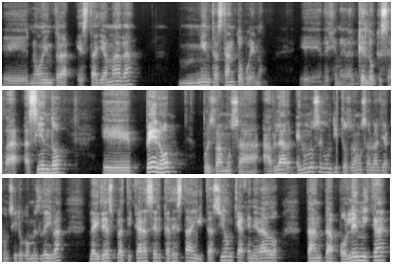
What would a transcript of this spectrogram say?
eh, no entra esta llamada. Mientras tanto, bueno, eh, déjeme ver qué es lo que se va haciendo. Eh, pero, pues vamos a hablar en unos segunditos, vamos a hablar ya con Ciro Gómez Leiva. La idea es platicar acerca de esta invitación que ha generado tanta polémica,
